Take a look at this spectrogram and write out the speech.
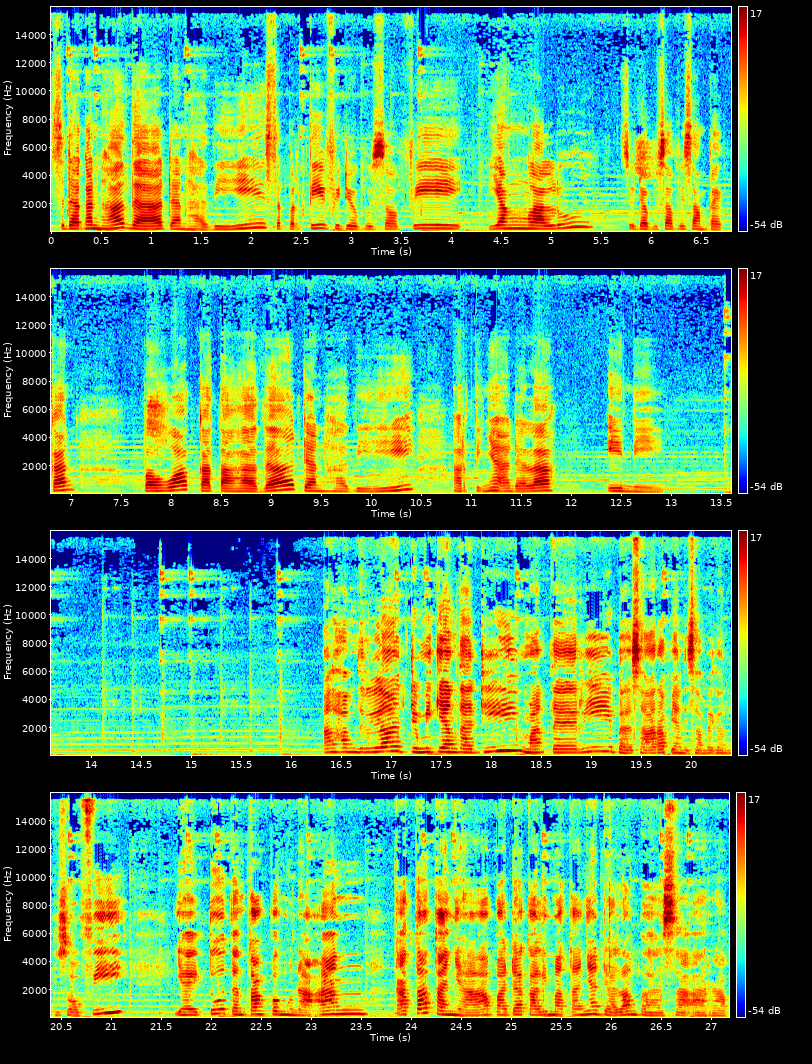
Sedangkan hada dan hadi seperti video Bu Sofi yang lalu sudah Bu Sofi sampaikan bahwa kata hada dan hadi artinya adalah ini. Alhamdulillah demikian tadi materi bahasa Arab yang disampaikan Bu Sofi yaitu tentang penggunaan kata tanya pada kalimat tanya dalam bahasa Arab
